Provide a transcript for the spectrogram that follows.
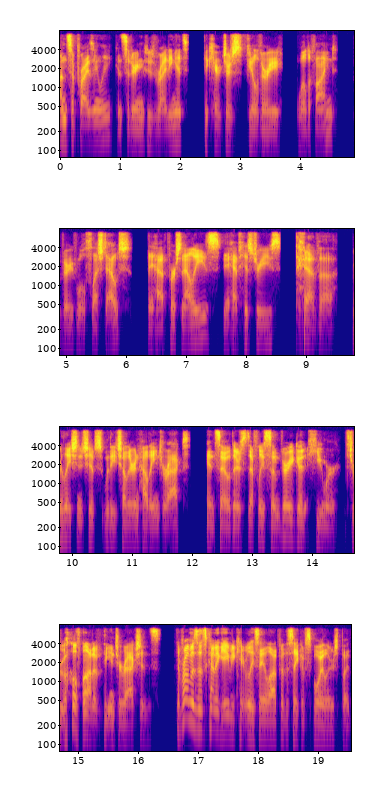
Unsurprisingly considering who's writing it the characters feel very well defined very well fleshed out they have personalities they have histories they have uh, relationships with each other and how they interact. And so there's definitely some very good humor through a lot of the interactions. The problem is it's kind of game you can't really say a lot for the sake of spoilers, but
